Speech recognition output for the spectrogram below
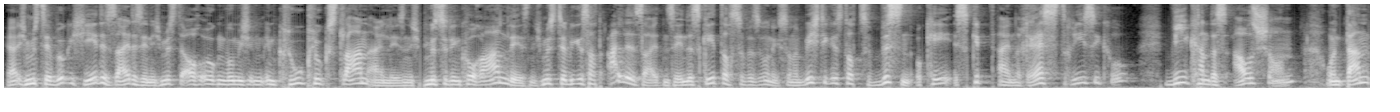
Ja, ich müsste ja wirklich jede Seite sehen. Ich müsste auch irgendwo mich im, im Klu Klux Klan einlesen. Ich müsste den Koran lesen. Ich müsste ja, wie gesagt, alle Seiten sehen. Das geht doch sowieso nicht. Sondern wichtig ist doch zu wissen, okay, es gibt ein Restrisiko. Wie kann das ausschauen? Und dann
